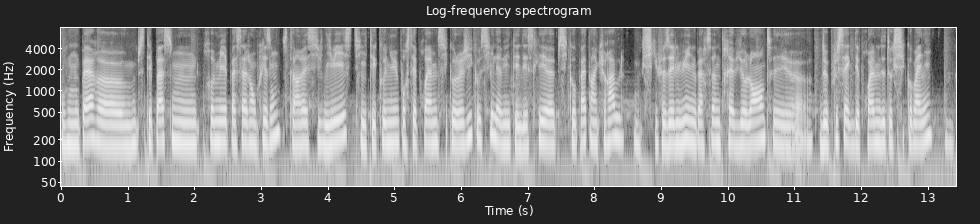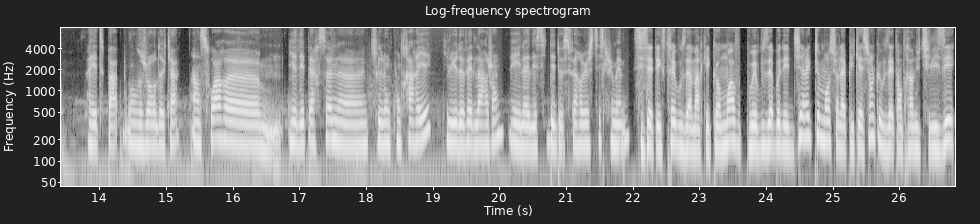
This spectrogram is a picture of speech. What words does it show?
Donc mon père, euh, c'était pas son premier passage en prison, c'était un récidiviste. Il était connu pour ses problèmes psychologiques aussi. Il avait été décelé euh, psychopathe incurable, donc ce qui faisait lui une personne très violente et euh, de plus avec des problèmes de toxicomanie ça aide pas dans ce genre de cas. Un soir, euh, il y a des personnes euh, qui l'ont contrarié, qui lui devaient de l'argent, et il a décidé de se faire justice lui-même. Si cet extrait vous a marqué comme moi, vous pouvez vous abonner directement sur l'application que vous êtes en train d'utiliser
